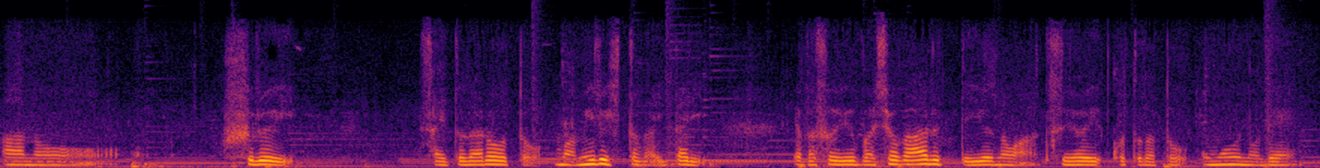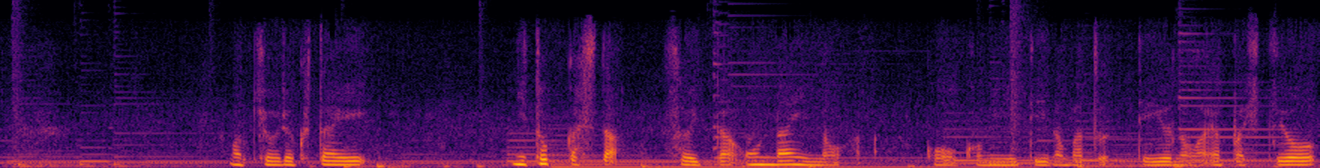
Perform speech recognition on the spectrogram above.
あの古いサイトだろうと、まあ、見る人がいたりやっぱそういう場所があるっていうのは強いことだと思うので、まあ、協力隊に特化したそういったオンラインのこうコミュニティの場っていうのはやっぱ必要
